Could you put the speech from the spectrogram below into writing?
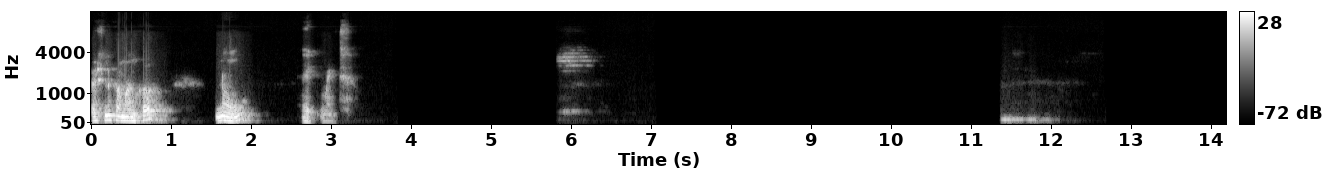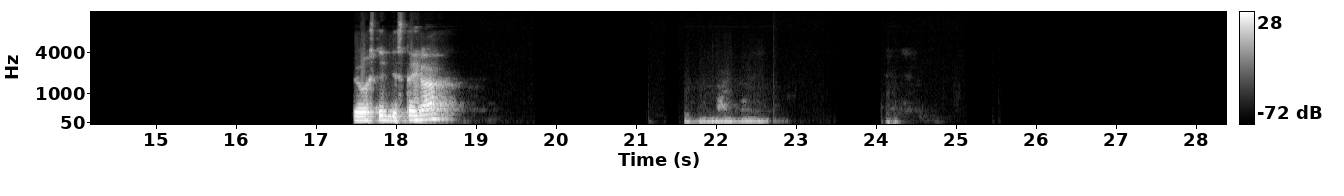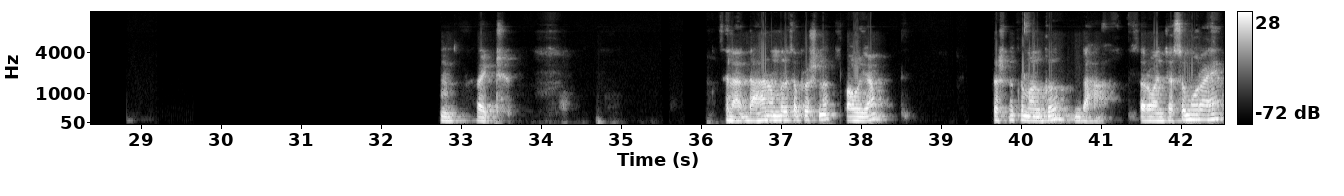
प्रश्न क्रमांक नऊ. एक मिनिट. व्यवस्थित दिसतंय का? राईट चला दहा नंबरचा प्रश्न पाहूया. प्रश्न क्रमांक दहा. सर्वांच्या समोर आहे.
